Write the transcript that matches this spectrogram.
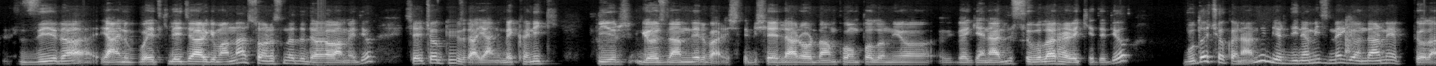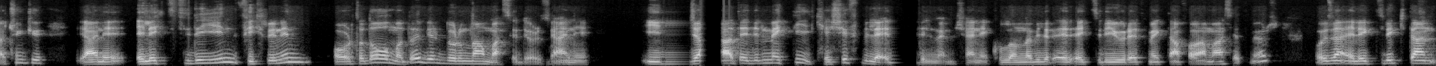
Zira yani bu etkileyici argümanlar sonrasında da devam ediyor. Şey çok güzel yani mekanik bir gözlemleri var. İşte bir şeyler oradan pompalanıyor ve genelde sıvılar hareket ediyor. Bu da çok önemli bir dinamizme gönderme yapıyorlar. Çünkü yani elektriğin fikrinin ortada olmadığı bir durumdan bahsediyoruz. Yani icat edilmek değil, keşif bile edilmemiş. Hani kullanılabilir elektriği üretmekten falan bahsetmiyoruz. O yüzden elektrikten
